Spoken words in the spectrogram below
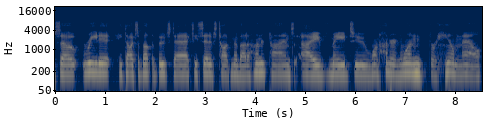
so read it. He talks about the boot stacks. He said he was talking about a hundred times. I've made to 101 for him now.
